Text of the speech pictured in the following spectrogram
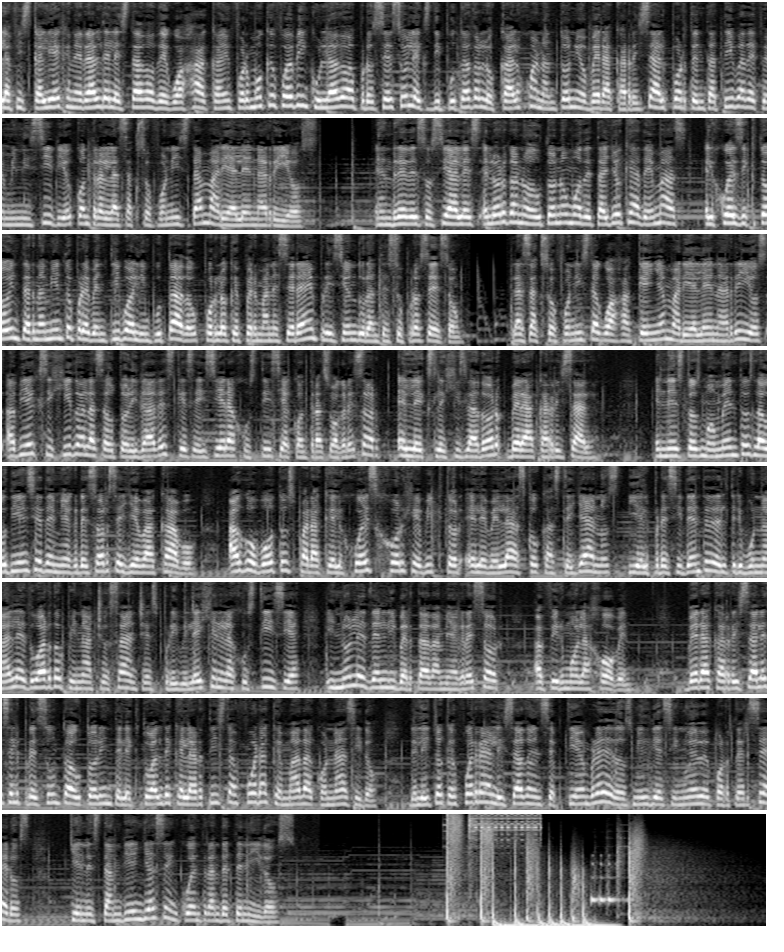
La Fiscalía General del Estado de Oaxaca informó que fue vinculado a proceso el exdiputado local Juan Antonio Vera Carrizal por tentativa de feminicidio contra la saxofonista María Elena Ríos. En redes sociales, el órgano autónomo detalló que además, el juez dictó internamiento preventivo al imputado, por lo que permanecerá en prisión durante su proceso. La saxofonista oaxaqueña María Elena Ríos había exigido a las autoridades que se hiciera justicia contra su agresor, el ex legislador Vera Carrizal. En estos momentos la audiencia de mi agresor se lleva a cabo. Hago votos para que el juez Jorge Víctor L. Velasco Castellanos y el presidente del tribunal Eduardo Pinacho Sánchez privilegien la justicia y no le den libertad a mi agresor, afirmó la joven. Vera Carrizal es el presunto autor intelectual de que la artista fuera quemada con ácido, delito que fue realizado en septiembre de 2019 por terceros, quienes también ya se encuentran detenidos.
